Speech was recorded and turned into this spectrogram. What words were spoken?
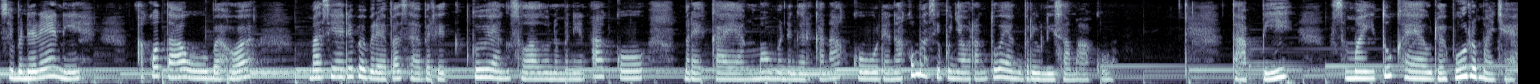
sebenarnya nih aku tahu bahwa masih ada beberapa sahabatku yang selalu nemenin aku, mereka yang mau mendengarkan aku, dan aku masih punya orang tua yang peduli sama aku. Tapi, semua itu kayak udah buram aja,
